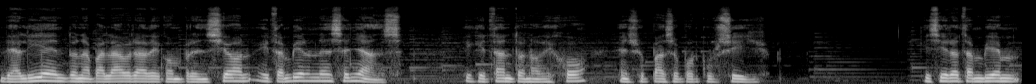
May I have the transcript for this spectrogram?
de aliento, una palabra de comprensión y también una enseñanza, y que tanto nos dejó en su paso por cursillo. Quisiera también,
